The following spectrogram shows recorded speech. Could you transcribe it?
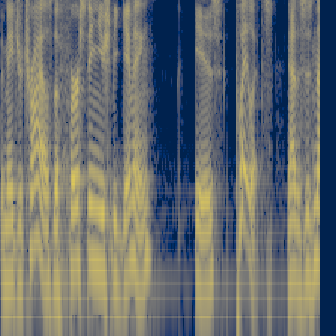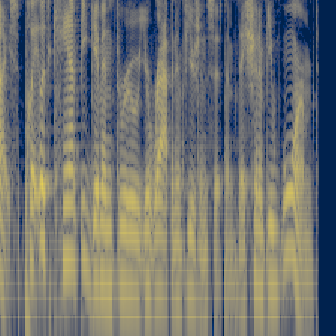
the major trials, the first thing you should be giving is platelets. Now, this is nice. Platelets can't be given through your rapid infusion system. They shouldn't be warmed.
